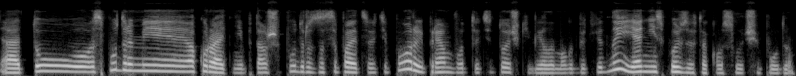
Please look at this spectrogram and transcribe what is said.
а, то с пудрами аккуратнее, потому что пудра засыпается в эти поры, и прям вот эти точки белые могут быть видны, я не использую в таком случае пудру.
